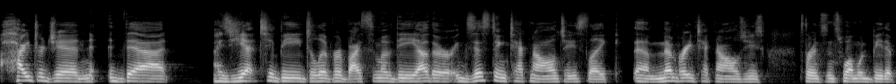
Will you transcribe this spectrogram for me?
hydrogen that has yet to be delivered by some of the other existing technologies like uh, membrane technologies for instance, one would be the,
